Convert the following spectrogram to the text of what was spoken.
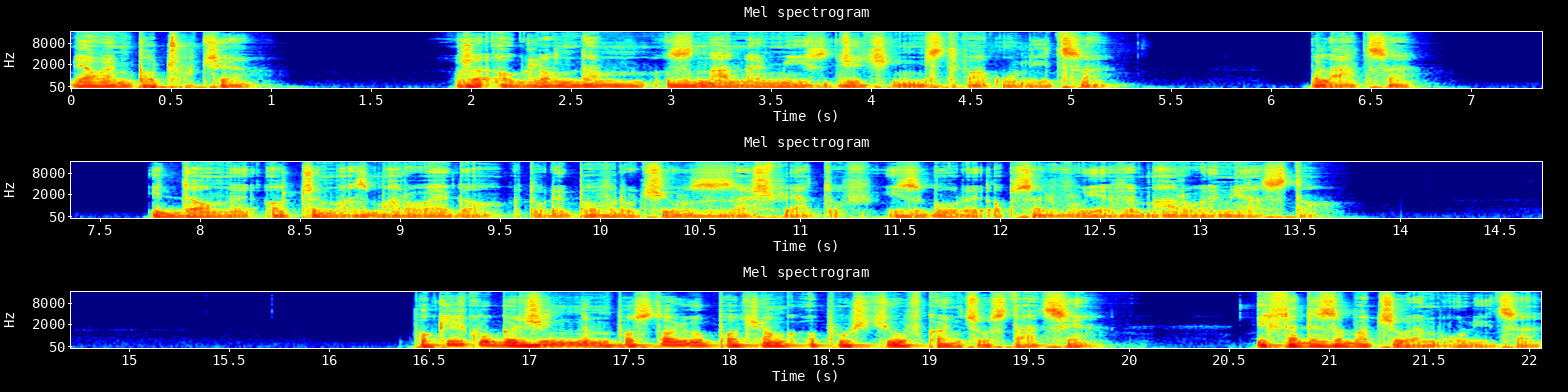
Miałem poczucie, że oglądam znane mi z dzieciństwa ulice, place i domy oczyma zmarłego, który powrócił z zaświatów i z góry obserwuje wymarłe miasto. Po kilkugodzinnym postoju pociąg opuścił w końcu stację i wtedy zobaczyłem ulicę,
